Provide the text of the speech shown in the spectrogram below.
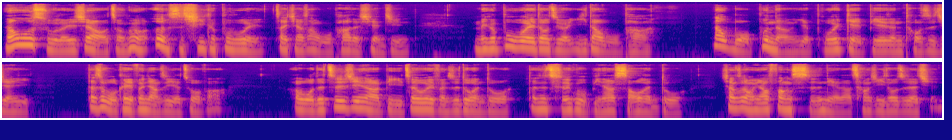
然后我数了一下，总共有二十七个部位，再加上五趴的现金，每个部位都只有一到五趴。那我不能也不会给别人投资建议，但是我可以分享自己的做法。啊，我的资金啊比这位粉丝多很多，但是持股比他少很多。像这种要放十年啊长期投资的钱，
